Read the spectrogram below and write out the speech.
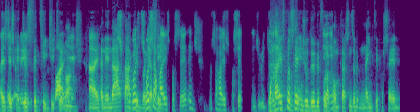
it's it, just, it just fatigues you too much. Aye. And then that, that what's could, like what's I the said, highest percentage? What's the highest percentage you would do? the highest percentage you'll do before a competition is about 90%.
